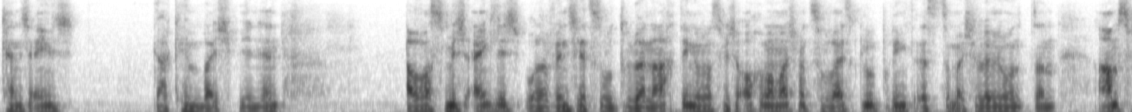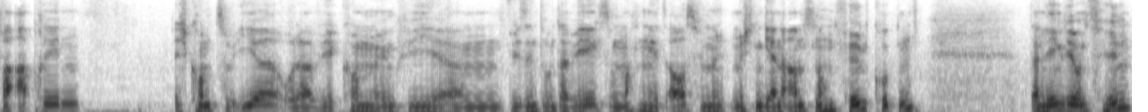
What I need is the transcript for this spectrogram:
kann ich eigentlich gar kein Beispiel nennen. Aber was mich eigentlich, oder wenn ich jetzt so drüber nachdenke, was mich auch immer manchmal zu Weißglut bringt, ist zum Beispiel, wenn wir uns dann abends verabreden ich komme zu ihr oder wir kommen irgendwie, ähm, wir sind unterwegs und machen jetzt aus, wir möchten gerne abends noch einen Film gucken. Dann legen wir uns hin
